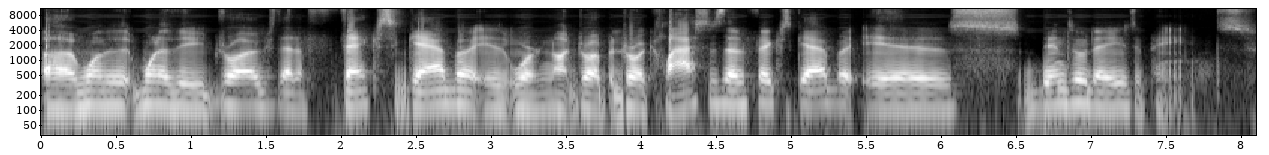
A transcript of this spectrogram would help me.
Uh, one, of the, one of the drugs that affects GABA is, or not drug, but drug classes that affects GABA is benzodiazepines.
